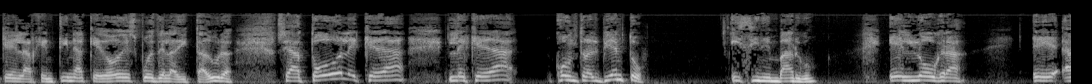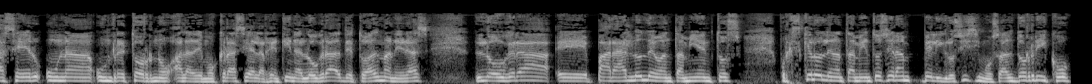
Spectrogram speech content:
que en la Argentina quedó después de la dictadura. O sea, todo le queda, le queda contra el viento. Y sin embargo, él logra eh, hacer una, un retorno a la democracia de la Argentina. Logra, de todas maneras, logra eh, parar los levantamientos, porque es que los levantamientos eran peligrosísimos. Aldo Rico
